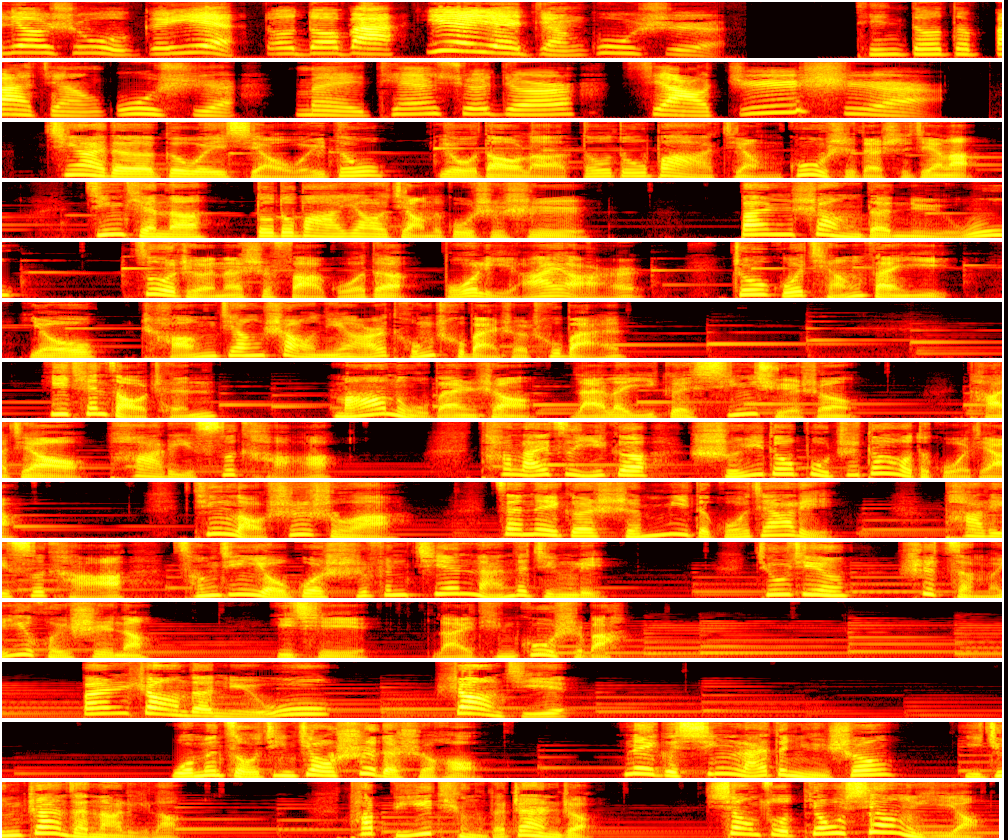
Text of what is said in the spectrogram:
六十五个夜，豆豆爸夜夜讲故事，听豆豆爸讲故事，每天学点儿小知识。亲爱的各位小围兜，又到了豆豆爸讲故事的时间了。今天呢，豆豆爸要讲的故事是《班上的女巫》，作者呢是法国的伯里埃尔，周国强翻译，由长江少年儿童出版社出版。一天早晨，马努班上来了一个新学生，他叫帕利斯卡。他来自一个谁都不知道的国家。听老师说啊，在那个神秘的国家里，帕利斯卡曾经有过十分艰难的经历。究竟是怎么一回事呢？一起来听故事吧。班上的女巫，上集。我们走进教室的时候，那个新来的女生已经站在那里了。她笔挺的站着，像座雕像一样，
